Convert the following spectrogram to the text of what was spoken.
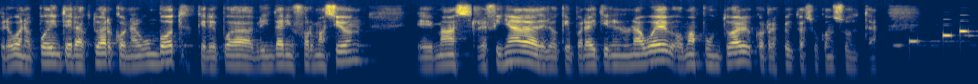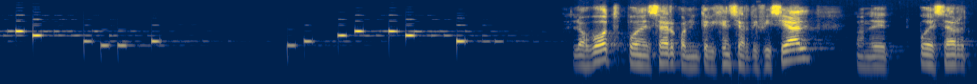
pero bueno, puede interactuar con algún bot que le pueda brindar información eh, más refinada de lo que por ahí tienen una web o más puntual con respecto a su consulta. Los bots pueden ser con inteligencia artificial, donde puede ser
